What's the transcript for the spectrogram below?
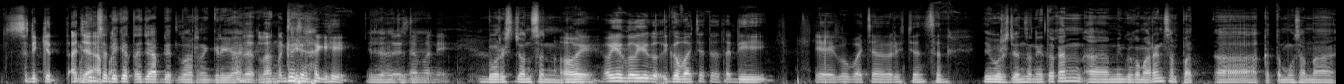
Sedikit mungkin aja apa? sedikit aja update luar negeri ya. Ada luar negeri lagi. Iya, jadi- siapa nih? Boris Johnson. Oh iya, oh iya gue gue baca tuh tadi. Ya gue baca Boris Johnson. Ya, Boris Johnson itu kan eh, minggu kemarin sempat eh, ketemu sama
